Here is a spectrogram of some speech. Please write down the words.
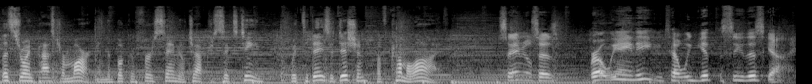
let's join Pastor Mark in the book of 1 Samuel chapter 16 with today's edition of Come Alive. Samuel says, Bro, we ain't eating until we get to see this guy.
